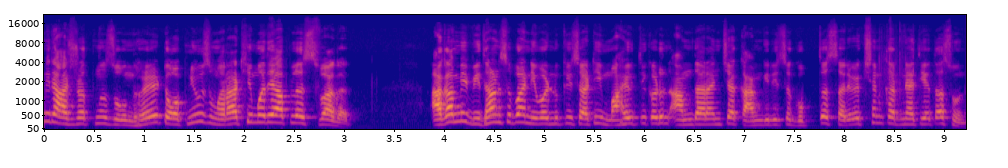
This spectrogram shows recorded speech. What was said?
मी राजरत्न जोंधळे टॉप न्यूज मराठीमध्ये आपलं स्वागत. आगामी विधानसभा निवडणुकीसाठी महायुतीकडून आमदारांच्या कामगिरीचं गुप्त सर्वेक्षण करण्यात येत असून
